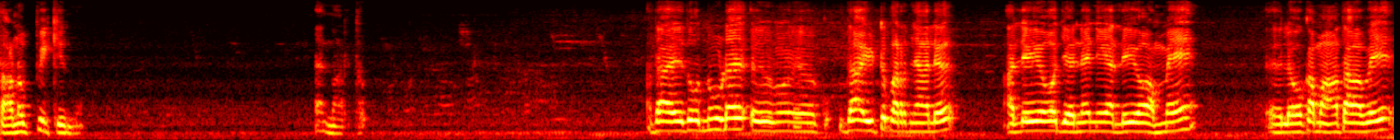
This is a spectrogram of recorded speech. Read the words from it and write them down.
തണുപ്പിക്കുന്നു എന്നർത്ഥം. അതായത് ഒന്നുകൂടെ ഇതായിട്ട് പറഞ്ഞാൽ അല്ലയോ ജനനി അല്ലയോ അമ്മേ ലോകമാതാവേ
